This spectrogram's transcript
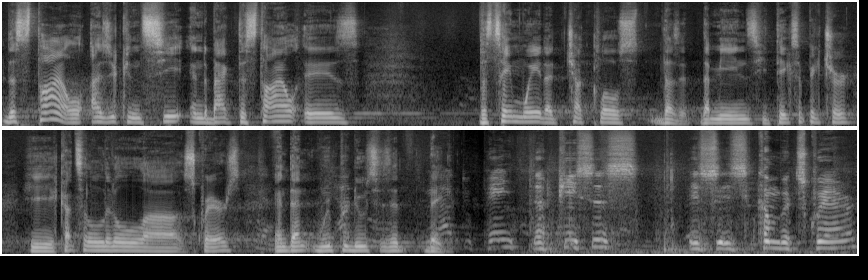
The style, as you can see in the back, the style is the same way that Chuck Close does it. That means he takes a picture, he cuts a little uh, squares, and then reproduces it big. to paint the pieces. Is is come with square.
